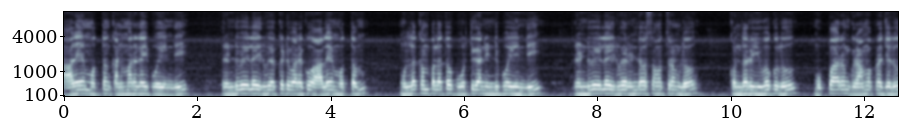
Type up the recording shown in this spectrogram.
ఆలయం మొత్తం కనుమరుగైపోయింది. రెండు వేల ఇరవై ఒకటి వరకు ఆలయం మొత్తం ముళ్ళకంపలతో పూర్తిగా నిండిపోయింది. రెండు వేల ఇరవై రెండవ సంవత్సరంలో కొందరు యువకులు ముప్పారం గ్రామ ప్రజలు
